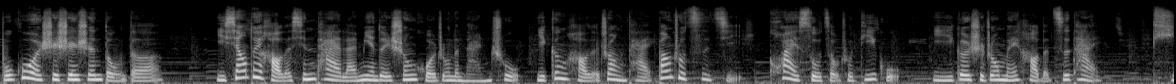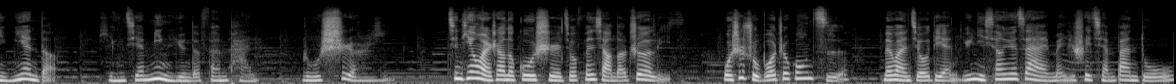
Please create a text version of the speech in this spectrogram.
不过是深深懂得以相对好的心态来面对生活中的难处，以更好的状态帮助自己快速走出低谷，以一个始终美好的姿态，体面的迎接命运的翻盘，如是而已。今天晚上的故事就分享到这里，我是主播周公子，每晚九点与你相约在每日睡前伴读，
